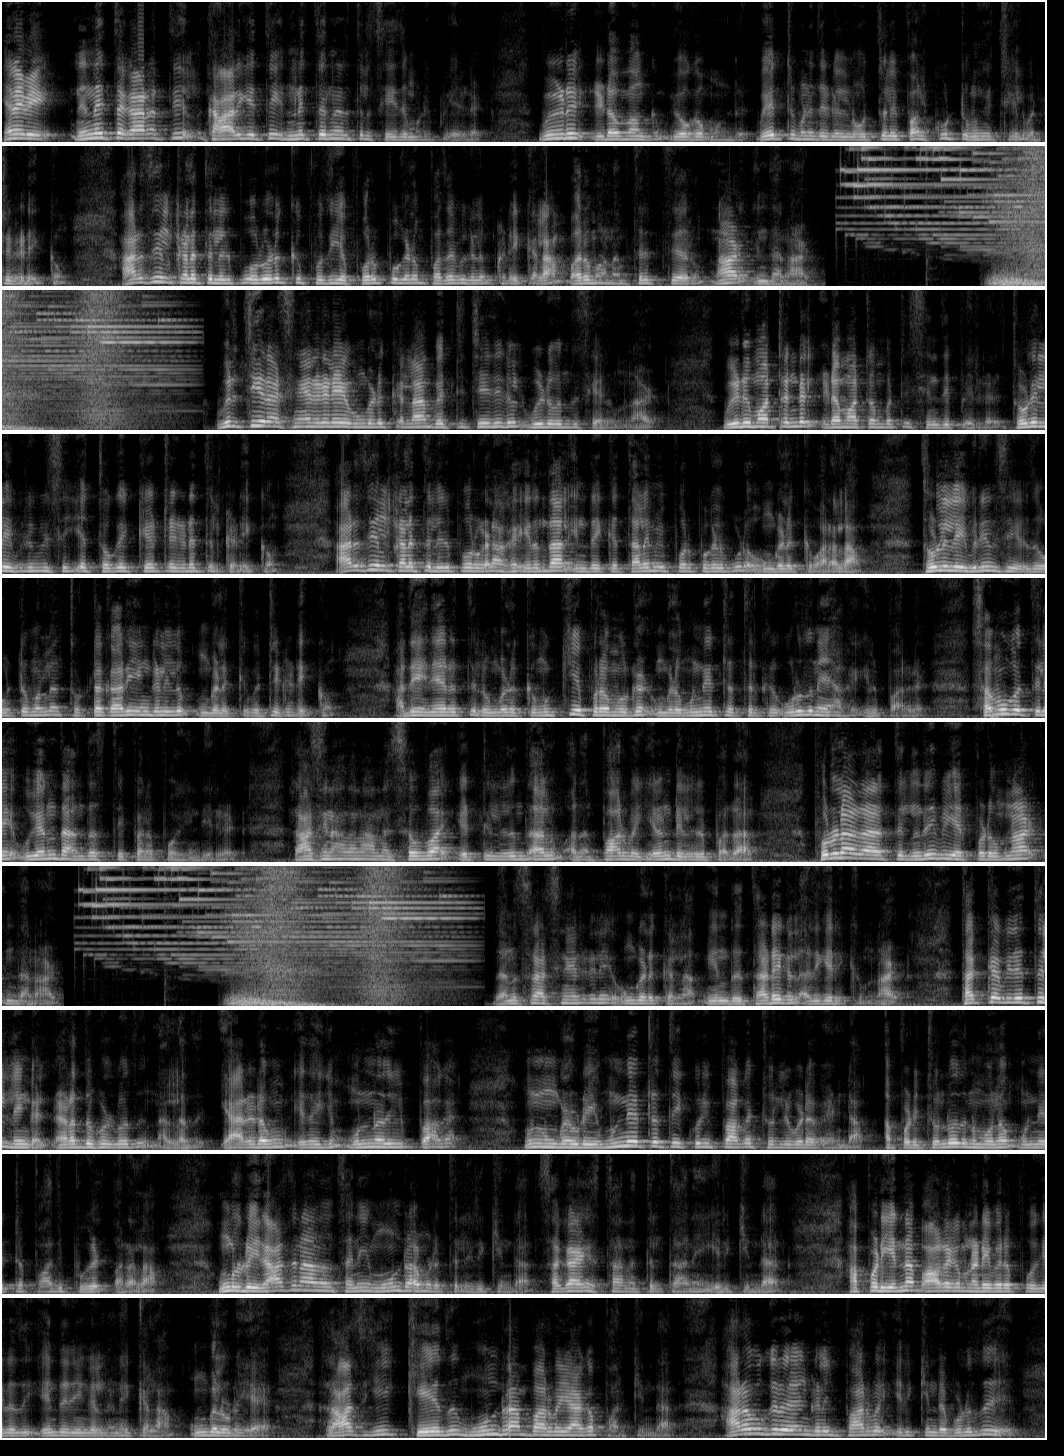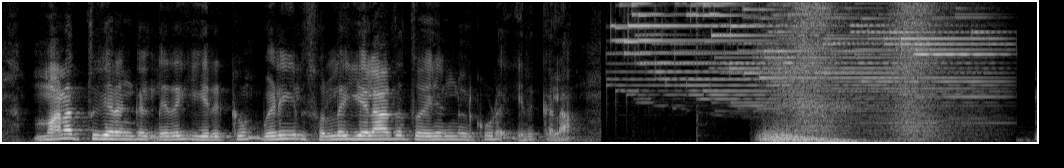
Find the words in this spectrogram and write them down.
எனவே நினைத்த காலத்தில் காரியத்தை நினைத்த நேரத்தில் செய்து முடிப்பீர்கள். வீடு இடம் வாங்கும் யோகம் உண்டு. வேற்று மனிதர்களின் ஒத்துழைப்பால் கூட்டு முயற்சியில் வெற்றி கிடைக்கும். அரசியல் களத்தில் இருப்பவர்களுக்கு புதிய பொறுப்புகளும் பதவிகளும் கிடைக்கலாம். வருமானம் திருத்தி தரும் நாள் இந்த நாள். விருச்சிகராசி நேர்களே உங்களுக்கெல்லாம் வெற்றி செய்திகள் வீடு வந்து சேரும் நாள். வீடு மாற்றங்கள் இடமாற்றம் பற்றி சிந்திப்பீர்கள். தொழிலை விரிவு செய்ய தொகை கேட்ட இடத்தில் கிடைக்கும். அரசியல் களத்தில் இருப்பவர்களாக இருந்தால் இன்றைக்கு தலைமை பொறுப்புகள் கூட உங்களுக்கு வரலாம். தொழிலை விரிவு செய்வது ஒட்டுமல்ல தொட்ட காரியங்களிலும் உங்களுக்கு வெற்றி கிடைக்கும். அதே நேரத்தில் உங்களுக்கு முக்கிய பிரமுகர்கள் உங்கள் முன்னேற்றத்திற்கு உறுதுணையாக இருப்பார்கள். சமூகத்திலே உயர்ந்த அந்தஸ்தை பெறப்போகின்றீர்கள் ராசிநாதனான செவ்வாய் எட்டில் இருந்தாலும் அதன் பார்வை இரண்டில் இருப்பதால் பொருளாதாரத்தில் நிறைவு ஏற்படும் நாள் இந்த நாள். தனுசு ராசினியர்களே உங்களுக்கெல்லாம் இன்று தடைகள் அதிகரிக்கும் நாள். தக்க விதத்தில் நீங்கள் நடந்து கொள்வது நல்லது. யாரிடமும் எதையும் முன்னறிவிப்பாக உங்களுடைய முன்னேற்றத்தை குறிப்பாக சொல்லிவிட வேண்டாம். அப்படி சொல்வதன் மூலம் முன்னேற்ற பாதிப்புகள் வரலாம். உங்களுடைய ராஜநாதன் சனி மூன்றாம் இடத்தில் இருக்கின்றார். சகாயஸ்தானத்தில் தானே இருக்கின்றார். அப்படி என்ன பாதகம் நடைபெறப் போகிறது என்று நீங்கள் நினைக்கலாம். உங்களுடைய ராசியை கேது மூன்றாம் பார்வையாக பார்க்கின்றார். அரவு கிரகங்களின் பார்வை இருக்கின்ற பொழுது மனத்துயரங்கள் நிறைய இருக்கும். வெளியில் சொல்ல இயலாத துயரங்கள் கூட இருக்கலாம்.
